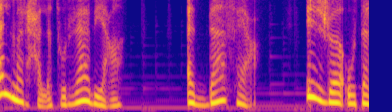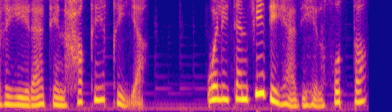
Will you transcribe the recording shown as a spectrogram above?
المرحلة الرابعة الدافع إجراء تغييرات حقيقية. ولتنفيذ هذه الخطة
